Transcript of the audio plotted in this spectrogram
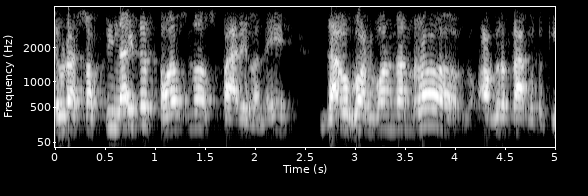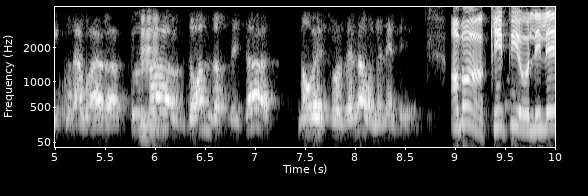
एउटा शक्तिलाई त तहस नहस पार्यो भने जब गठबन्धन र अग्रताको त के कुरा भयो र त्यो त जन जस्तै छ। अब केपी ओलीले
